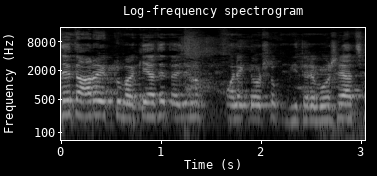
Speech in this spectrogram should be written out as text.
যেহেতু আরও একটু বাকি আছে তাই জন্য অনেক দর্শক ভিতরে বসে আছে।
